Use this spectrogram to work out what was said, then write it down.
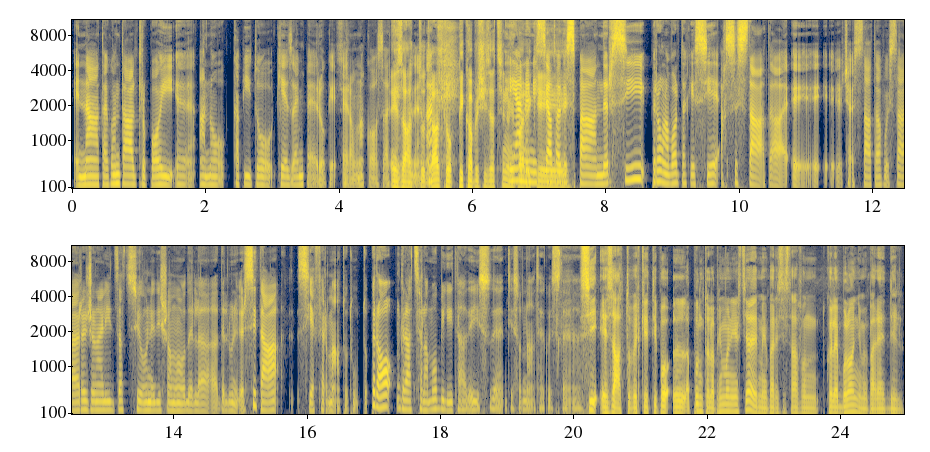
è nata e quant'altro, poi eh, hanno capito Chiesa e Impero che Sì. era una cosa che... Esatto, eh, tra l'altro piccola precisazione, e mi hanno iniziato ad che... espandersi, però una volta che si è assestata e e c'è stata questa regionalizzazione, diciamo, della- dell'università, si è fermato tutto. Però grazie alla mobilità degli studenti sono nate queste... Sì, esatto, perché tipo l- appunto la prima università mi pare sia stata fond- quella di Bologna, mi pare è del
